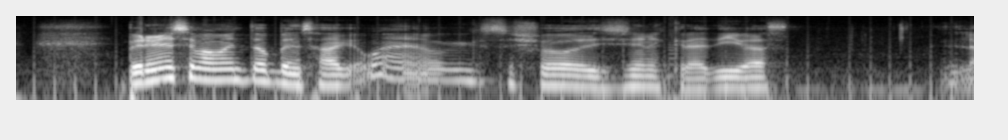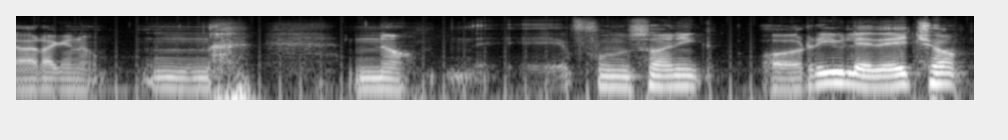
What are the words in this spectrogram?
Pero en ese momento pensaba que, bueno, qué sé yo, decisiones creativas, la verdad que no, no, fue un Sonic horrible, de hecho,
